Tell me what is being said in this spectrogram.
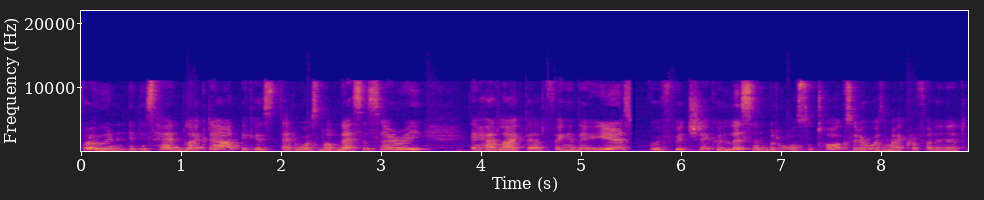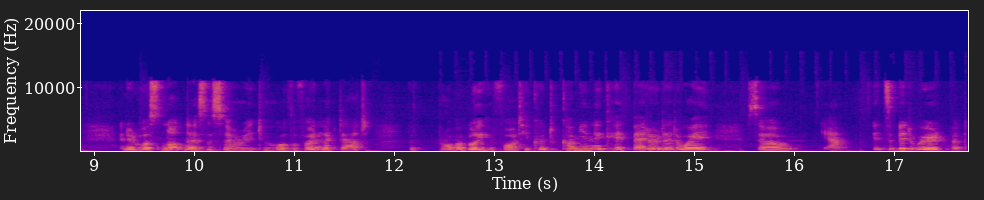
phone in his hand like that, because that was not necessary. They had like that thing in their ears with which they could listen but also talk, so there was a microphone in it. And it was not necessary to hold the phone like that but probably he thought he could communicate better that way. So yeah, it's a bit weird, but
